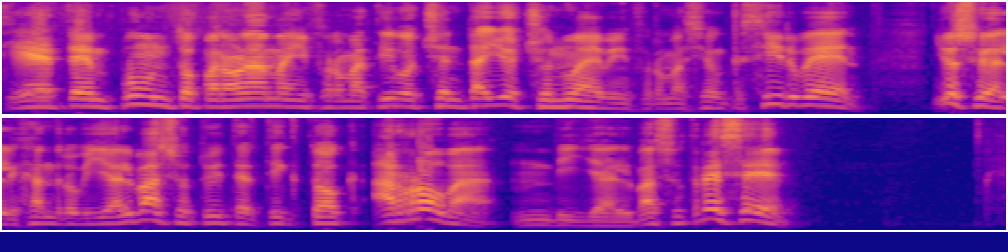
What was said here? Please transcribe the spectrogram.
Siete en punto, panorama informativo 88.9, información que sirve. Yo soy Alejandro Villalbazo, Twitter, TikTok, arroba Villalbazo13.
